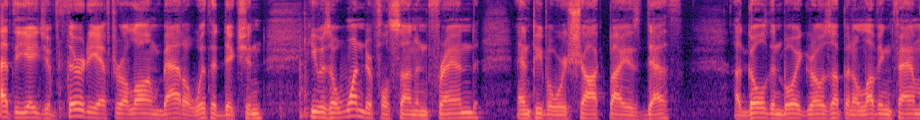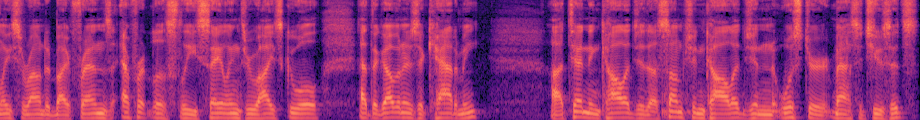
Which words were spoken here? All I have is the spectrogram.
at the age of 30 after a long battle with addiction. He was a wonderful son and friend, and people were shocked by his death. A golden boy grows up in a loving family surrounded by friends, effortlessly sailing through high school at the Governor's Academy attending college at Assumption College in Worcester, Massachusetts,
